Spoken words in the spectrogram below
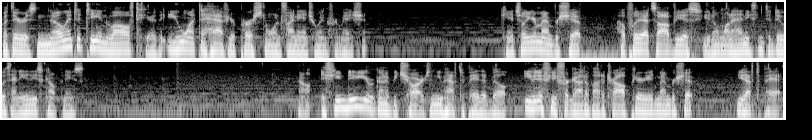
but there is no entity involved here that you want to have your personal and financial information. Cancel your membership. Hopefully that's obvious. You don't want anything to do with any of these companies. Now, if you knew you were going to be charged and you have to pay the bill, even if you forgot about a trial period membership, you have to pay it.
